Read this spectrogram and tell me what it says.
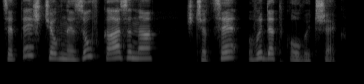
це те, що внизу вказано, що це видатковий чек.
